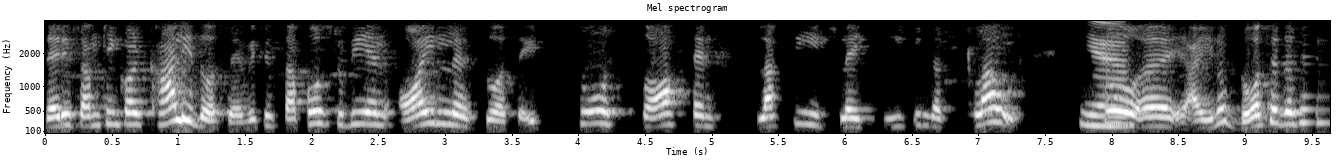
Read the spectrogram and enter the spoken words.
There is something called kali dosa, which is supposed to be an oilless dosa. It's so soft and fluffy. It's like eating a cloud. Yeah. So, uh, you know, dosa doesn't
